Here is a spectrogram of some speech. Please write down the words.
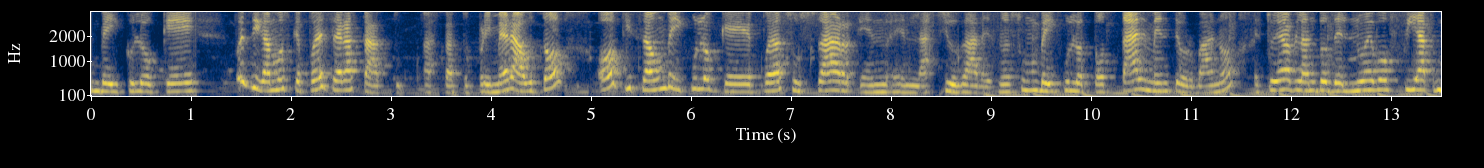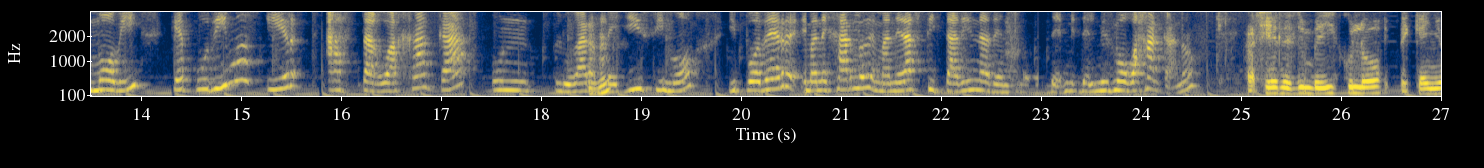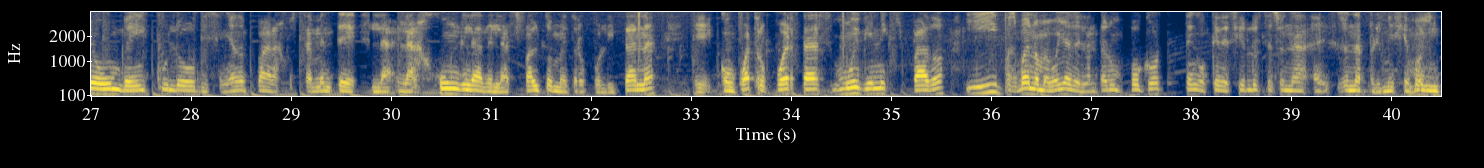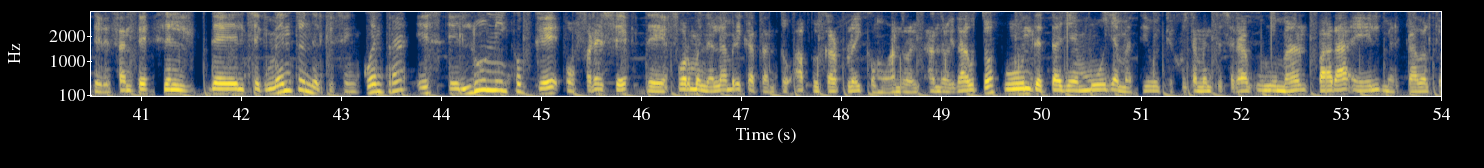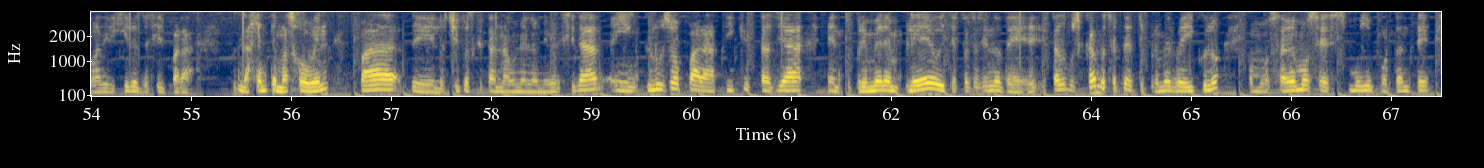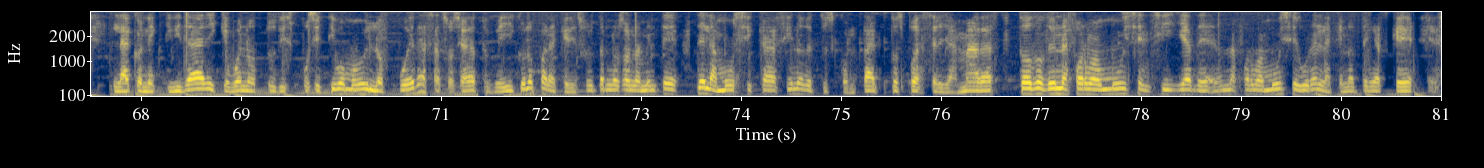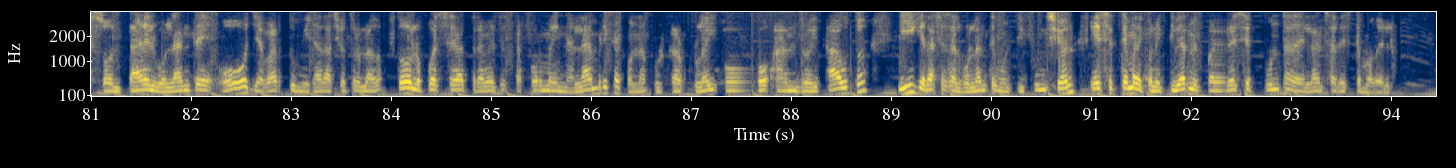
un vehículo que, pues digamos que puede ser hasta tu, hasta tu primer auto o quizá un vehículo que puedas usar en, en las ciudades, no es un vehículo totalmente urbano. Estoy hablando del nuevo Fiat Mobi que pudimos ir hasta Oaxaca, un lugar bellísimo, y poder manejarlo de manera citadina dentro del mismo Oaxaca, ¿no? Así es, desde un vehículo pequeño, un vehículo diseñado para justamente la, la jungla del asfalto metropolitana eh, con cuatro puertas, muy bien equipado. Y pues bueno, me voy a adelantar un poco, tengo que decirlo, esta es una, es una primicia muy interesante. Del, del segmento en el que se encuentra, es el único que ofrece de forma inalámbrica tanto Apple CarPlay como Android, Android Auto. Un detalle muy llamativo y que justamente será un imán para el mercado al que va dirigido, es decir, para la gente más joven, para de los chicos que están aún en la universidad, e incluso para ti que estás ya en tu primer empleo y te estás haciendo de, estás buscando hacerte de tu primer vehículo. Como sabemos es muy importante la conectividad y que bueno, tu dispositivo móvil lo puedas asociar a tu vehículo para que disfrutes no solamente de la música, sino de tus contactos, puedas hacer llamadas, todo de una forma muy sencilla, de una forma muy segura en la que no tengas que soltar el volante o llevar tu mirada hacia otro lado. Todo lo puedes hacer a través de esta forma inalámbrica con Apple CarPlay o, Android Auto y gracias al volante multifunción, ese tema de conectividad me parece punta de lanza de este modelo.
